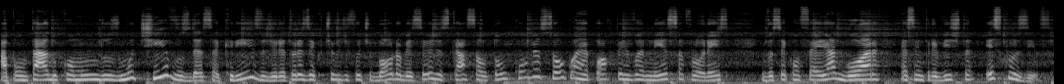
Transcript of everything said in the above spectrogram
Apontado como um dos motivos dessa crise, o diretor executivo de futebol do ABC, Giscar Salton, conversou com a repórter Vanessa Florencio e você confere agora essa entrevista exclusiva.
